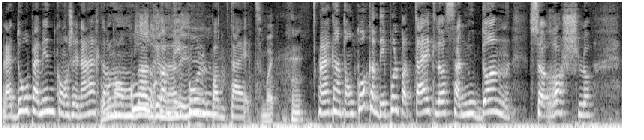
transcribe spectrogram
la dopamine qu'on génère quand nom on court comme des poules pas de tête. Ouais. Hein, quand on court comme des poules pas de tête, là, ça nous donne ce rush là. Euh,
